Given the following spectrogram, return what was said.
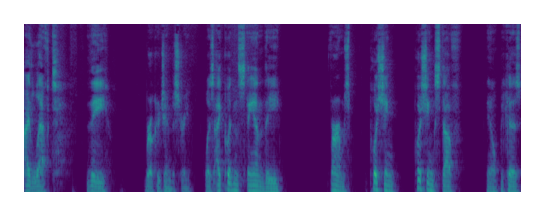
I left the brokerage industry was I couldn't stand the firms pushing pushing stuff, you know, because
